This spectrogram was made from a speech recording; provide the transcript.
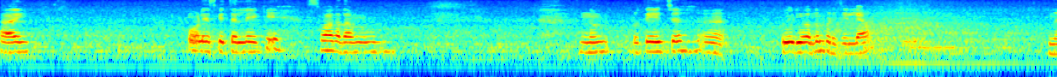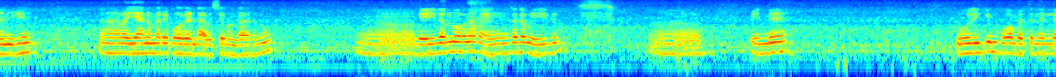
ഹായ്. മോളീസ് കിച്ചണിലേക്ക് സ്വാഗതം. ഒന്നും പ്രത്യേകിച്ച് വീഡിയോ ഒന്നും പിടിച്ചില്ല. ഇന്നെനിക്ക് വയ്യാനം വരെ പോവേണ്ട ആവശ്യമുണ്ടായിരുന്നു. വെയിലെന്ന് പറഞ്ഞാൽ ഭയങ്കര വെയിലും. പിന്നെ ജോലിക്കും പോകാൻ പറ്റുന്നില്ല.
